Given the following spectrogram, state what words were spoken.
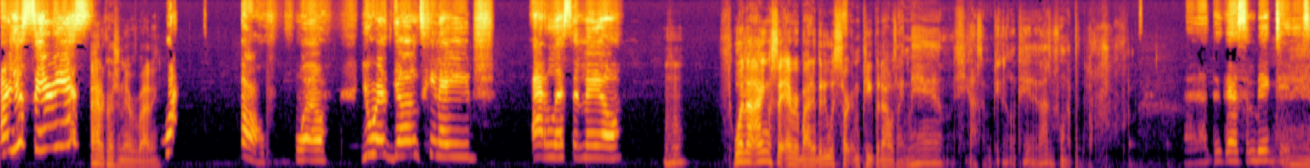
are you serious? I had a crush on everybody. Oh, well, you were a young teenage adolescent male. Mm-hmm. Well, no, I ain't gonna say everybody, but it was certain people that I was like, man, she got some big old titties. I just want to. I do got some big titties.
